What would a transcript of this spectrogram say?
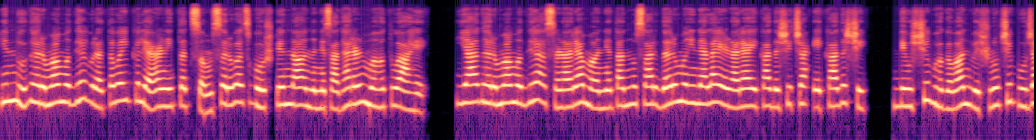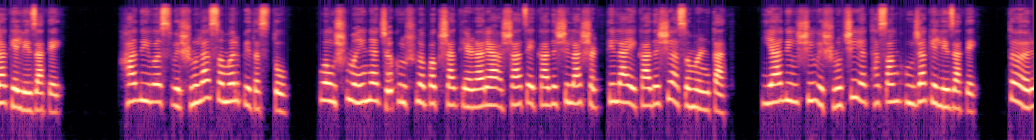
हिंदू धर्मामध्ये व्रतवैकल्य आणि तत्सम सर्वच गोष्टींना अनन्यसाधारण महत्त्व आहे. या धर्मामध्ये असणाऱ्या मान्यतांनुसार दर महिन्याला येणाऱ्या एकादशीच्या एकादशी दिवशी भगवान विष्णूची पूजा केली जाते. हा दिवस विष्णूला समर्पित असतो. पौष महिन्याच्या कृष्ण पक्षात येणाऱ्या अशाच एकादशीला षट्टीला एकादशी असं म्हणतात. या दिवशी विष्णूची यथासांग पूजा केली जाते. तर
